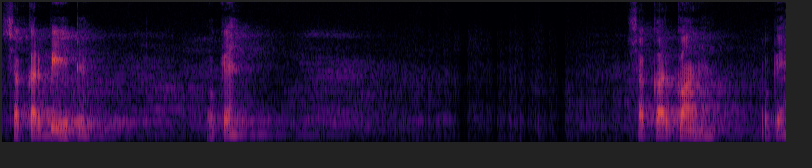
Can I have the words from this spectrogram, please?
शक्कर बीट, ओके? शक्कर कन ओके?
